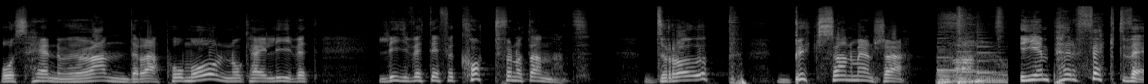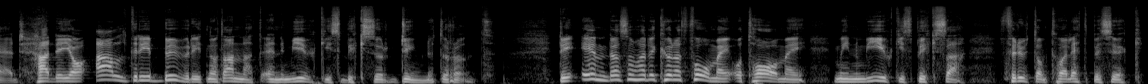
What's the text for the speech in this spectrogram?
och sen vandra på moln. Okej, okay, livet, livet är för kort för något annat. Dra upp byxan, människa! I en perfekt värld hade jag aldrig burit något annat än mjukisbyxor dygnet runt. Det enda som hade kunnat få mig att ta av mig min mjukisbyxa, förutom toalettbesök,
